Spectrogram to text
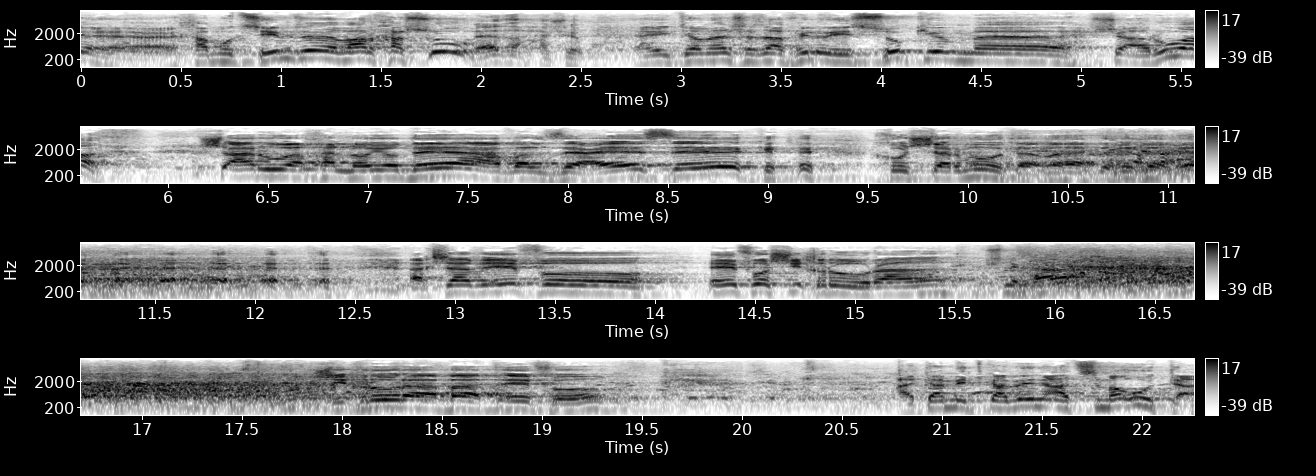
אה, חמוצים זה דבר חשוב. בטח חשוב. הייתי אומר שזה אפילו עיסוק עם אה, שער רוח. שאר רוח אני לא יודע, אבל זה עסק. חוש שרמוטה, מה אתה מדבר? עכשיו איפה, איפה שחרור, אה? סליחה? שחרור הבת, איפה? אתה מתכוון עצמאותה.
